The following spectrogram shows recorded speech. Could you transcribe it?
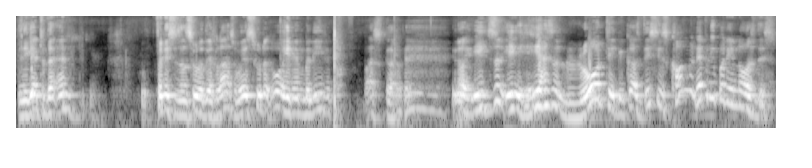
When you get to the end, finishes on Surah Ikhlas, where's Surah? Oh, he didn't believe it. Pastor. You know, he, he hasn't wrote it because this is common. Everybody knows this.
